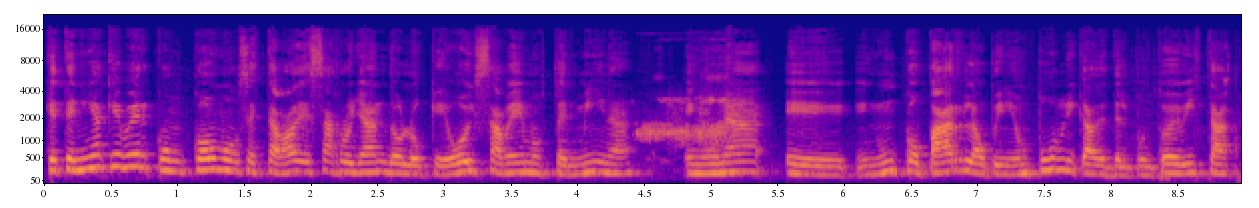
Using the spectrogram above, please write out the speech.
que tenía que ver con cómo se estaba desarrollando lo que hoy sabemos termina en, una, eh, en un copar la opinión pública desde el punto de vista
